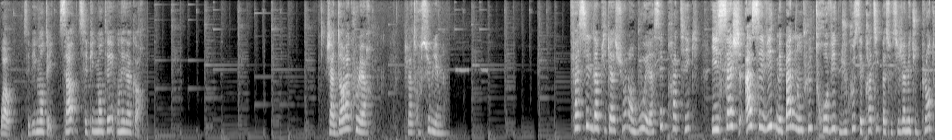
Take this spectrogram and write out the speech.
Waouh, c'est pigmenté. Ça, c'est pigmenté, on est d'accord. J'adore la couleur. Je la trouve sublime. Facile d'application, l'embout est assez pratique. Il sèche assez vite mais pas non plus trop vite du coup c'est pratique parce que si jamais tu te plantes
